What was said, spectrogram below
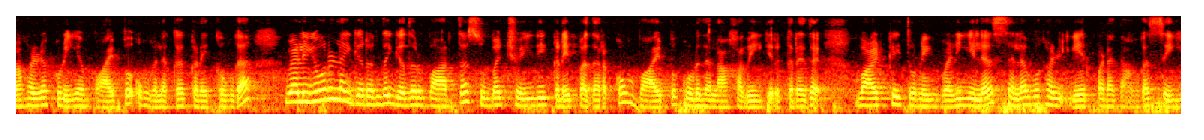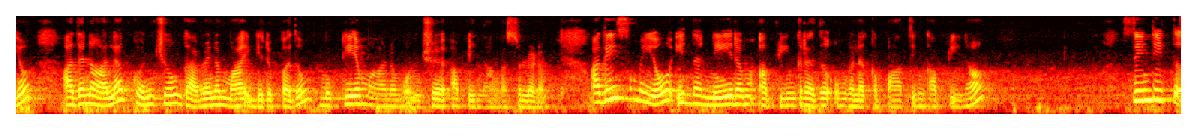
மகிழக்கூடிய வாய்ப்பு உங்களுக்கு கிடைக்குங்க. வெளியூரில் இருந்து எதிர்பார்த்த சுப செய்தி கிடைப்பதற்கும் வாய்ப்பு கூடுதலாகவே இருக்கிறது. வாழ்க்கை துணை வழியில் செலவுகள் ஏற்படதாங்க செய்யும். அதனால் கொஞ்சம் கவனமாக இருப்பதும் முக்கியமான ஒன்று அப்படின்னு நாங்கள் சொல்லணும். அதே சமயம் இந்த நேரம் அப்படிங்கிறது உங்களுக்கு பார்த்திங்க அப்படின்னா சிந்தித்து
